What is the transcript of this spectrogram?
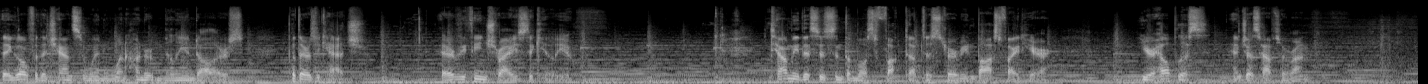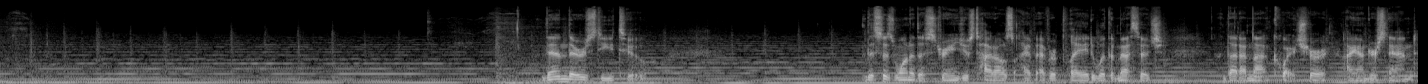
They go for the chance to win $100 million, but there's a catch. Everything tries to kill you. Tell me this isn't the most fucked up, disturbing boss fight here. You're helpless and just have to run. Then there's D2. This is one of the strangest titles I've ever played with a message that I'm not quite sure I understand.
